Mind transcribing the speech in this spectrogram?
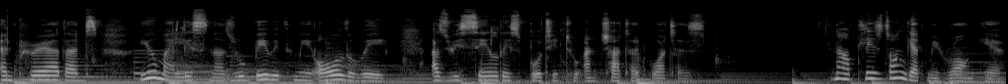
and prayer that you, my listeners, will be with me all the way as we sail this boat into uncharted waters. Now, please don't get me wrong here.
